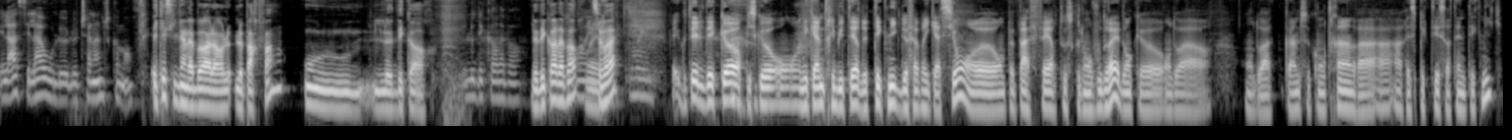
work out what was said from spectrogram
Et là, c'est là où le, challenge commence. Et qu'est-ce qui vient d'abord? Alors, le, parfum ou le décor? Le décor d'abord. Le décor d'abord? C'est vrai? Oui. Bah, écoutez, le décor, puisqu'on est quand même tributaire de techniques de fabrication, euh, on ne peut pas faire tout ce que l'on voudrait, donc euh, on doit on doit quand même se contraindre à, respecter certaines techniques.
